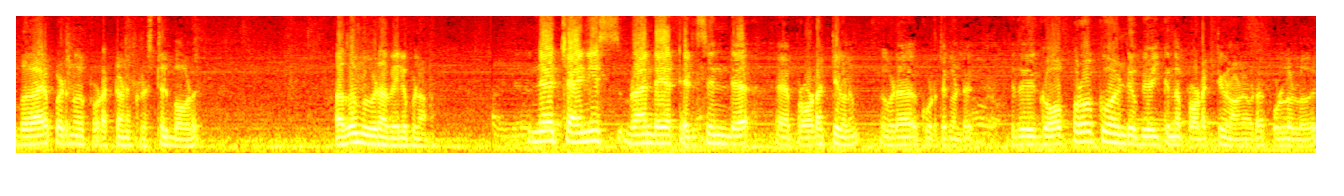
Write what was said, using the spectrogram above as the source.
ഉപകാരപ്പെടുന്ന ഒരു പ്രൊഡക്റ്റാണ് ക്രിസ്റ്റൽ ബൗൾ അതും ഇവിടെ അവൈലബിൾ ആണ്. പിന്നെ ചൈനീസ് ബ്രാൻഡായ ടെൽസിന്റെ പ്രോഡക്റ്റുകളും ഇവിടെ കൊടുത്തിട്ടുണ്ട്. ഇത് ഗോപ്രോക്ക് വേണ്ടി ഉപയോഗിക്കുന്ന പ്രോഡക്റ്റുകളാണ് ഇവിടെ ഫുൾ ഉള്ളത്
